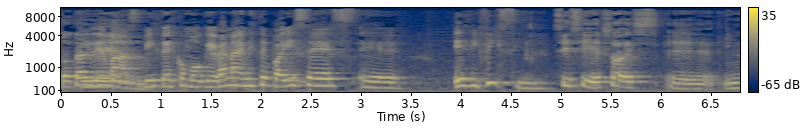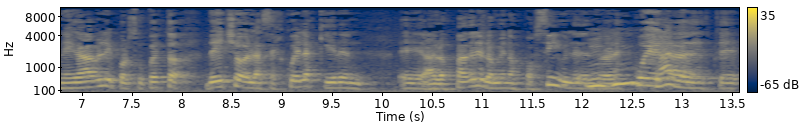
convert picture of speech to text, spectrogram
y demás, ¿viste? Es como que ganar en este país es... Eh, es difícil. Sí, sí, eso es eh, innegable y por supuesto, de hecho las escuelas quieren eh, a los padres lo menos posible dentro de la escuela. Este,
